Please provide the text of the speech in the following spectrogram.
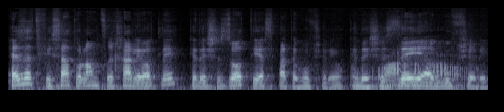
איזה תפיסת עולם צריכה להיות לי כדי שזאת תהיה שפת הגוף שלי, או כדי שזה יהיה הגוף שלי.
